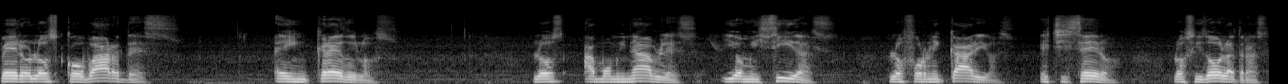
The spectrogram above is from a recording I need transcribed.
pero los cobardes e incrédulos, los abominables y homicidas, los fornicarios, hechiceros, los idólatras,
